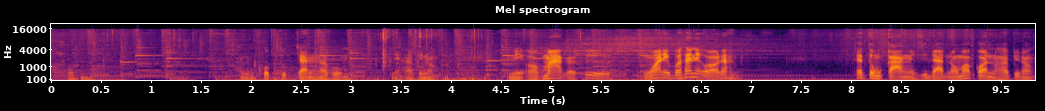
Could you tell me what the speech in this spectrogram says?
ผสมให้มันครบทุกจันครับผมเนี่ยครับพี่น้องอันนี้ออกมากก็คือ หัวนี่บ่ท่านได้ออกนะครับแต่ตรงกลางนี่สิดัดออกมาก่อนนะครับพี่น้อง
